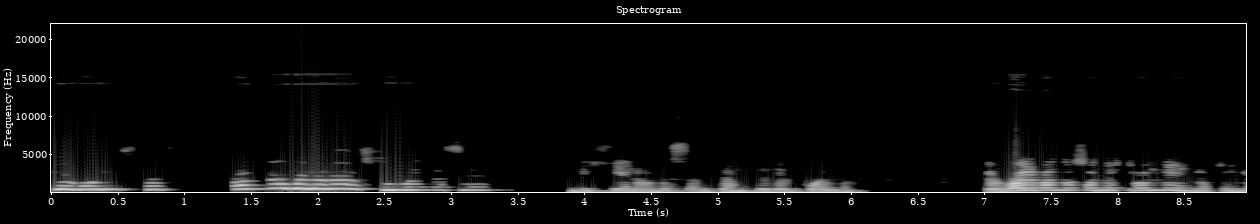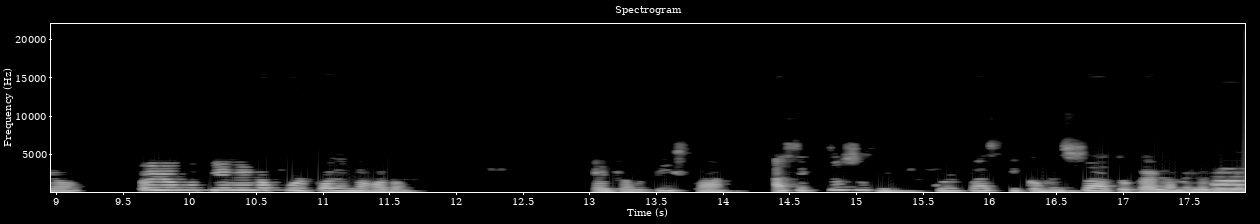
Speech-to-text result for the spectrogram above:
y egoístas al no valorar su buen hacer, dijeron los habitantes del pueblo. Devuélvanos a nuestros niños, señor. Ellos no tienen la culpa de nada. El flautista aceptó sus disculpas y comenzó a tocar la melodía.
